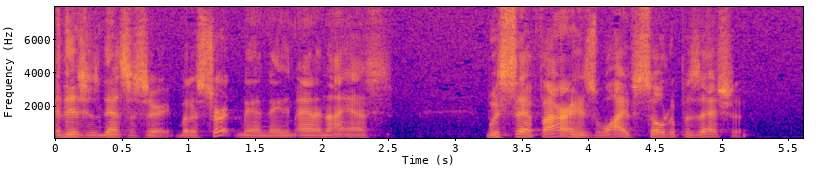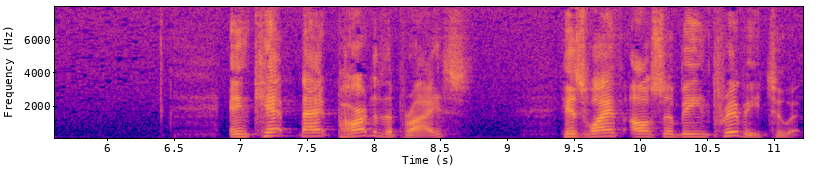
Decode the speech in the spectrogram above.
and this is necessary. But a certain man named Ananias with Sapphira, his wife, sold a possession and kept back part of the price, his wife also being privy to it,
